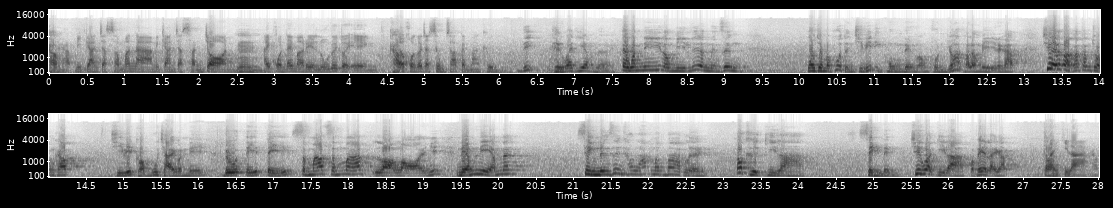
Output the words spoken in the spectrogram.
ครับนะครับมีการจัดสัมมนา มีการจัดสัญจรอืมให้คนได้มาเรียนรู้ด้วยตัวเองครับแล้วคนก็จะซึมซับกันมากขึ้นนี่ถือว่าเยี่ยมเลย แต่วันนี้เรามีเรื่องหนึ่งซึ่ง เราจะมาพูดถึงชีวิตอีกมุมหนึ่งของคุณยอดบารมีนะครับ เชื่อหรือเปล่าครับท่านผู้ชมครับ ชีวิตของผู้ชายคนนี้ ดูตีตีสมาร์ทสมาร์ทหล่อหล่ออย่างนี้เหนียมเหนียมนะสิ่งหนึ่งซึ่งเขารักมากๆเลย ก็คือกีฬาสิ่งหนึ่ง ชื่อว่ากีฬาประเภทอะไรครับ ไตรกีฬาครั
